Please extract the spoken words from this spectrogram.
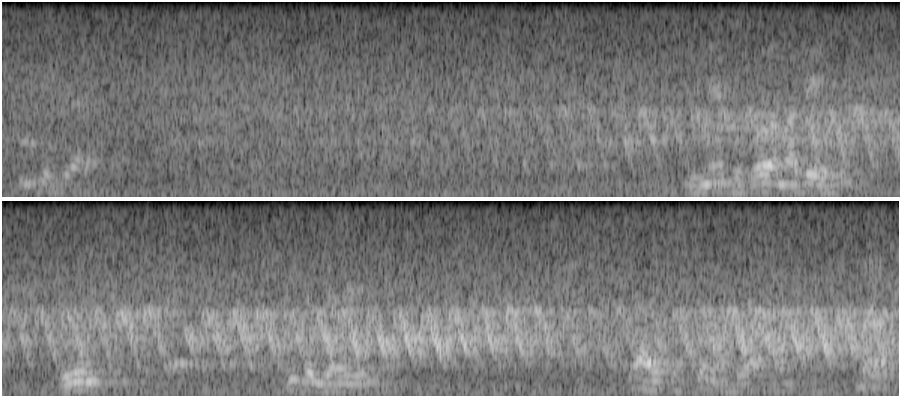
સ્ત્રી કે છે એને ભોગવવા માટે એવું શું સમજાવે કે આ કષ્ટો વાંધો આવવાનો. બરાબર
